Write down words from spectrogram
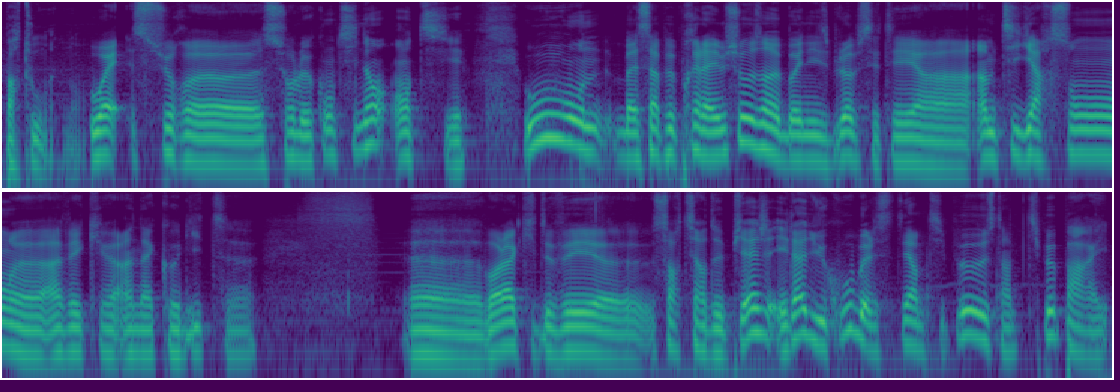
partout maintenant. Ouais, sur, euh, sur le continent entier. Où on- bah, c'est à peu près la même chose. Hein. Bonnie's Blob, c'était euh, un petit garçon euh, avec un acolyte. euh, euh, voilà, qui devait euh, sortir de piège. Et là, du coup, bah, c'était un, petit peu- c'était un petit peu pareil.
